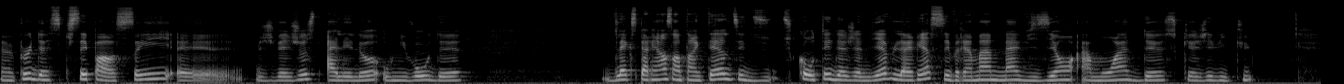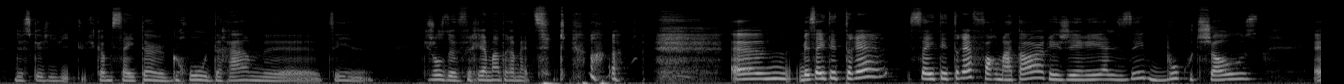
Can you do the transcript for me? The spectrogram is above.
un peu de ce qui s'est passé. Euh, je vais juste aller là au niveau de, de l'expérience en tant que telle, du, du côté de Geneviève. Le reste, c'est vraiment ma vision à moi de ce que j'ai vécu de ce que j'ai vécu. Comme ça a été un gros drame, quelque chose de vraiment dramatique. Mais ça a été très, ça a été très formateur et j'ai réalisé beaucoup de choses. il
